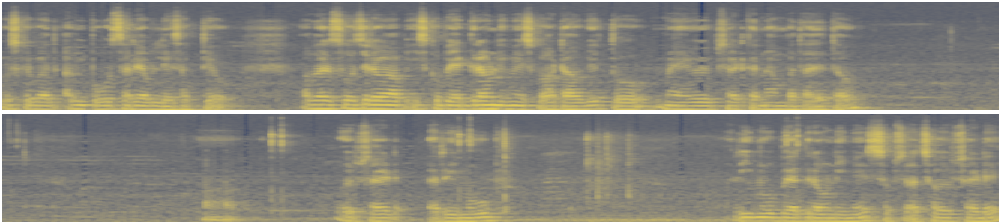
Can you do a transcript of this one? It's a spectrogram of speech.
उसके बाद अभी बहुत सारे आप ले सकते हो। अगर सोच रहे हो आप इसको बैकग्राउंड इमेज को हटाओगे तो मैं वेबसाइट का नाम बता देता हूँ। Website remove remove background image सबसे अच्छा वेबसाइट है।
